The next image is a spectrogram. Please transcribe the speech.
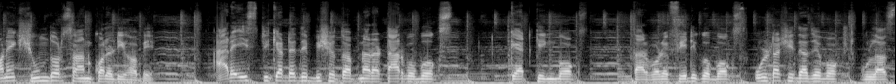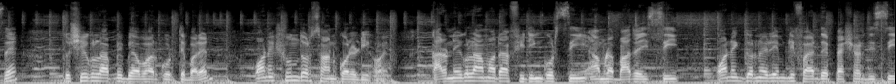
অনেক সুন্দর সাউন্ড কোয়ালিটি হবে। আর এই স্পিকারটাতে বিশেষত আপনারা টার্বো বক্স ক্যাটকিং বক্স, তারপরে ফেডিকো বক্স, উল্টা সিধা যে বক্সগুলো আছে, তো সেগুলো আপনি ব্যবহার করতে পারেন। অনেক সুন্দর সাউন্ড কোয়ালিটি হয়। কারণ এগুলো আমরা ফিটিং করছি, আমরা বাজাইছি, অনেক ধরনের এমপ্লিফায়ার দিয়ে প্রেশার দিচ্ছি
